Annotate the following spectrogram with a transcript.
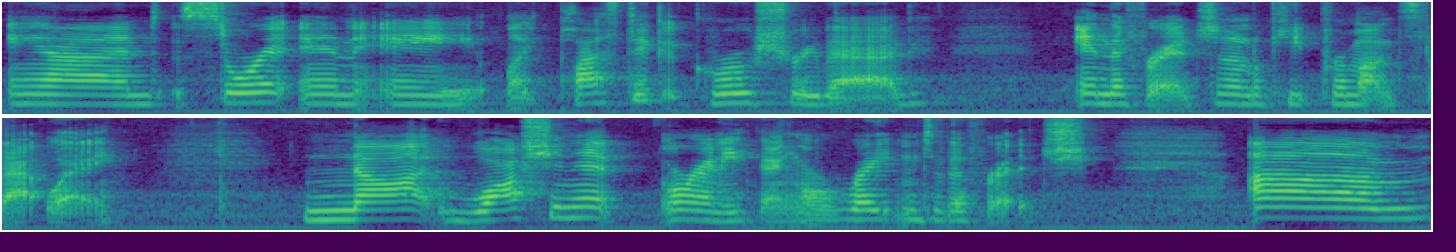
and store it in a like plastic grocery bag in the fridge and it'll keep for months that way. Not washing it or anything, right into the fridge. Um,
